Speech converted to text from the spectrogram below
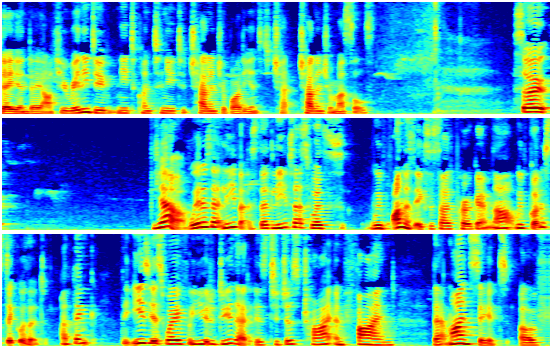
day in day out. You really do need to continue to challenge your body and to ch- challenge your muscles. So, yeah, where does that leave us? That leaves us with we've on this exercise program now. We've got to stick with it. I think the easiest way for you to do that is to just try and find that mindset of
